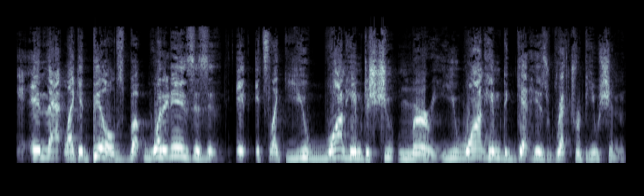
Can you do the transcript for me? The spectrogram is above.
in that like it builds but what it is is it, it it's like you want him to shoot murray. You want him to get his retribution.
